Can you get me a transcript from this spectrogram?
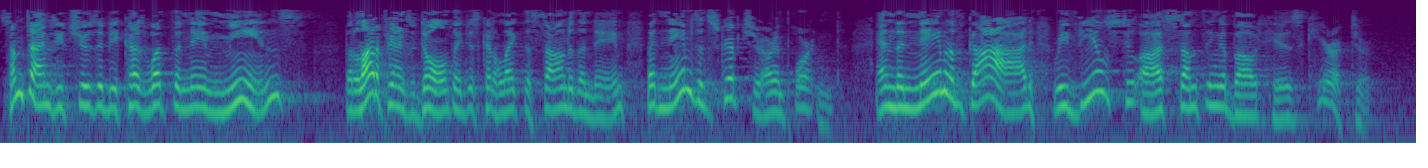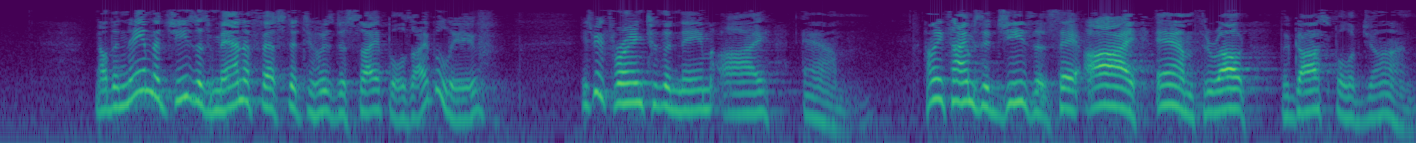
sometimes you choose it because what the name means, but a lot of parents don't. They just kind of like the sound of the name. But names in Scripture are important. And the name of God reveals to us something about His character. Now, the name that Jesus manifested to His disciples, I believe, He's referring to the name I am. How many times did Jesus say I am throughout the Gospel of John?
